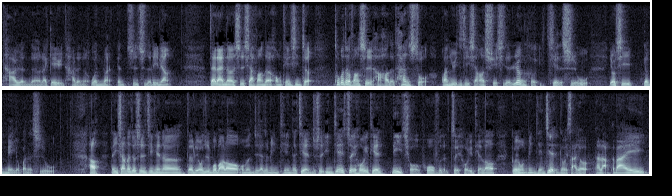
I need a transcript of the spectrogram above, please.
他人的，来给予他人的温暖跟支持的力量。再来呢，是下方的红天行者，透过这个方式，好好的探索。关于自己想要学习的任何一切的事物，尤其跟美有关的事物。好，那以上呢就是今天呢的留日播报喽。我们接下来明天再见，就是迎接最后一天地球泼妇的最后一天喽。各位，我们明天见。各位撒优那拉，拜拜。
